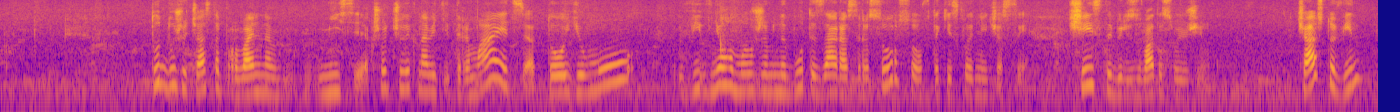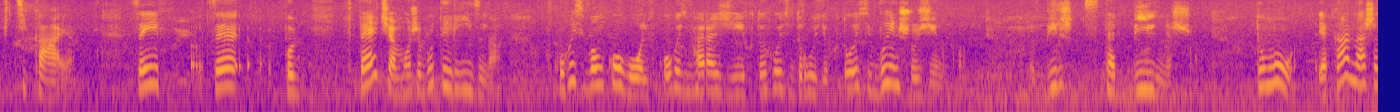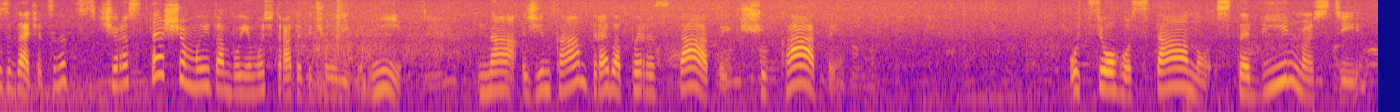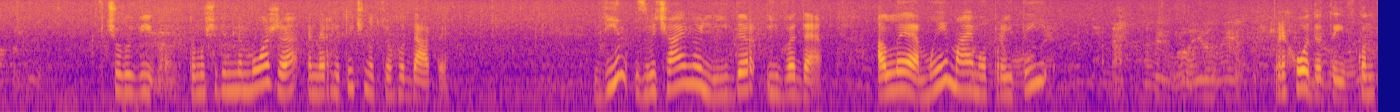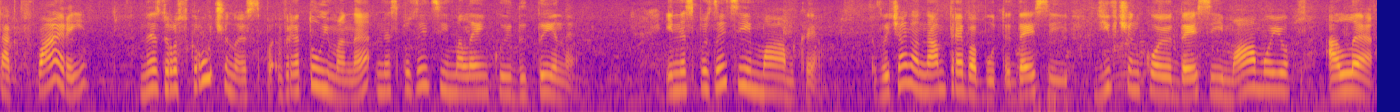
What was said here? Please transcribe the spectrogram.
тут дуже часто провальна місія. Якщо чоловік навіть і тримається, то йому в нього може не бути зараз ресурсу в такі складні часи ще й стабілізувати свою жінку. Часто він втікає. Цей, це втеча може бути різна. В когось в алкоголь, в когось в гаражі, в когось в друзів, хтось в іншу жінку, більш стабільнішу. Тому яка наша задача? Це не через те, що ми там боїмось втратити чоловіка. Ні. На жінкам треба перестати шукати оцього стану стабільності в чоловіку, тому що він не може енергетично цього дати. Він, звичайно, лідер і веде. Але ми маємо прийти, приходити в контакт в парі не з розкрученою врятуй мене, не з позиції маленької дитини і не з позиції мамки. Звичайно, нам треба бути десь і дівчинкою, десь і мамою, але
